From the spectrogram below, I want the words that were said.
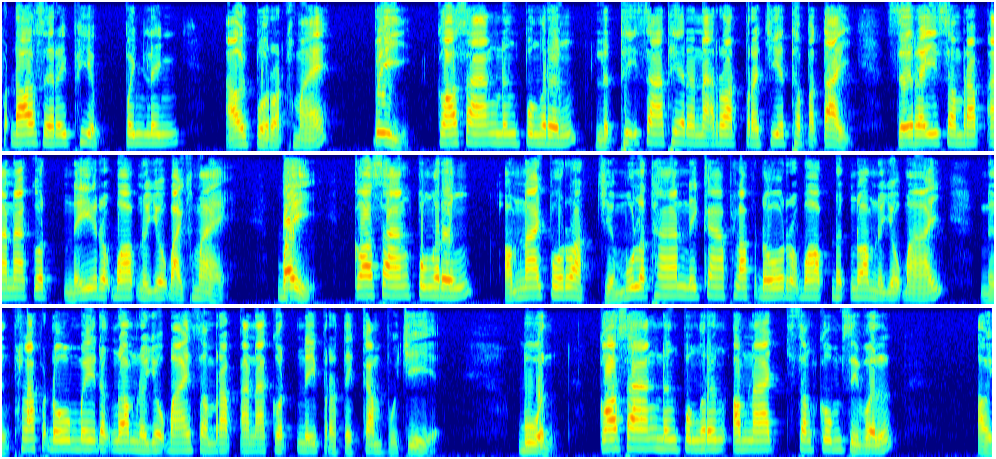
ផ្ដល់សេរីភាពពេញលេញឲ្យពលរដ្ឋខ្មែរ 2 កសាងនិងពង្រឹងលទ្ធិសាធារណរដ្ឋប្រជាធិបតេយ្យសេរីសម្រាប់អនាគតនៃរបបនយោបាយខ្មែរ 3 កសាងពង្រឹងអំណាចពលរដ្ឋជាមូលដ្ឋាននៃការផ្លាស់ប្ដូររបបដឹកនាំនយោបាយ និងផ្លាស់ប្ដូរមេដឹកនាំនយោបាយសម្រាប់អនាគតនៃប្រទេសកម្ពុជា4កសាងនិងពង្រឹងអំណាចសង្គមស៊ីវិលឲ្យ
